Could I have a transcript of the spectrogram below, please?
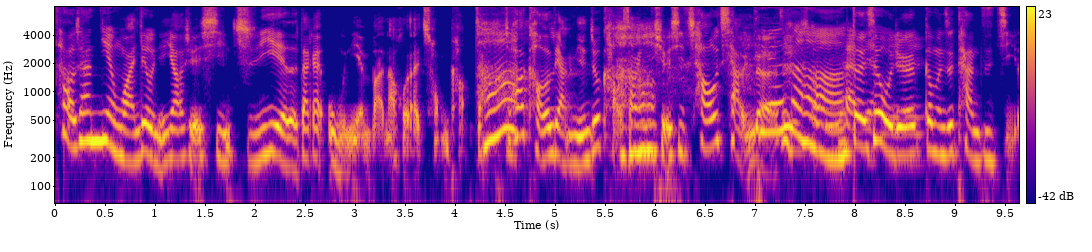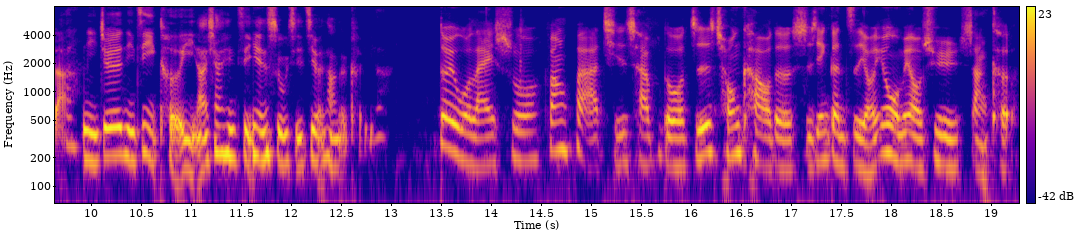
他好像念完六年药学系，职业了大概五年吧，然后回来重考，这样 oh. 就他考了两年就考上医学系，超强的。天哪！对，所以我觉得根本是看自己啦。你觉得你自己可以，然后相信自己念书，其实基本上就可以了。对我来说，方法其实差不多，只是重考的时间更自由，因为我没有去上课。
